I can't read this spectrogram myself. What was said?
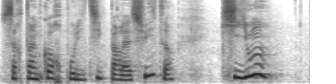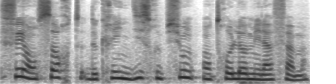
certains corps politiques par la suite, qui ont fait en sorte de créer une disruption entre l'homme et la femme.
